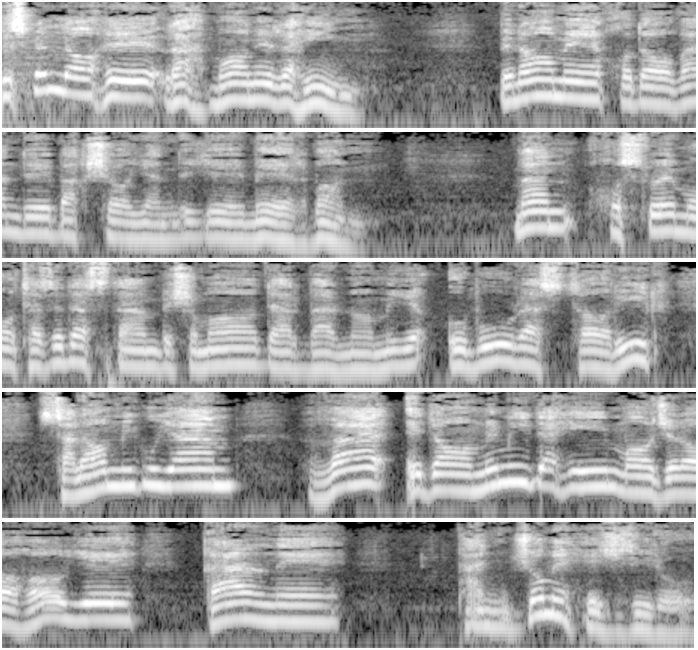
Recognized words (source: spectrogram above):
بسم الله الرحمن الرحیم. به نام خداوند بخشاینده مهربان. من خسرو معتزد هستم. به شما در برنامه عبور از تاریخ سلام می‌گویم و ادامه می‌دهیم ماجراهای قرن پنجم هجری رو.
